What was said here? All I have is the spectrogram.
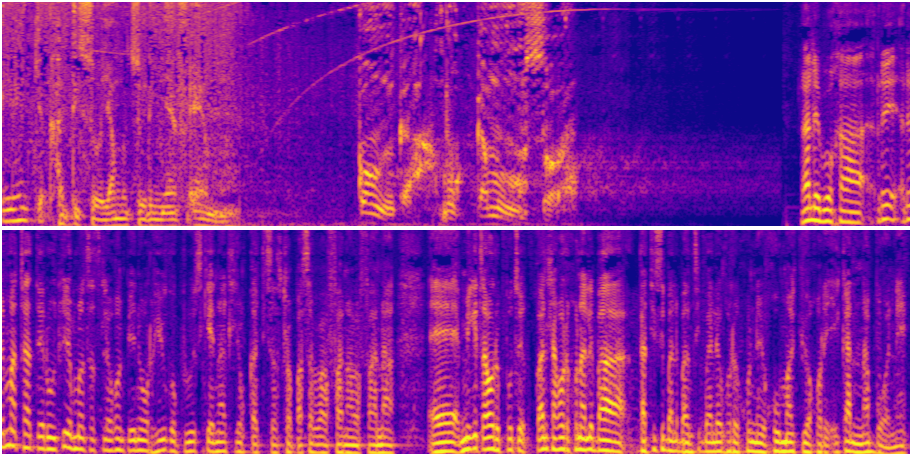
e ke kgatiso ya motsweding fm konka bokamoso. Ra leboga re re mathate re utlwile mo letsatsi le gompieno gore hugo bruce ke ena a tlileng go katisa setlhopha sa bafana bafana. Um mme ke tsa gore potso ka ntlha gore go na le bakatisi ba le bantsi ba leng gore go ne go umakiwa gore e ka nna bone.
